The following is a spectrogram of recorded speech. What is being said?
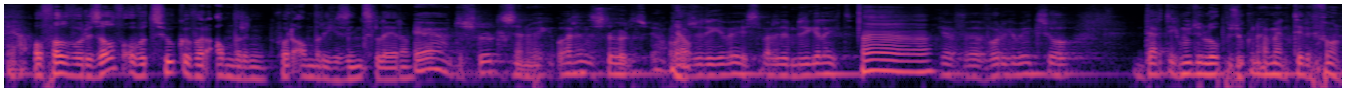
Ja. Ofwel voor jezelf of het zoeken voor anderen, voor andere gezinsleden. Ja, de sleutels zijn weg. Waar zijn de sleutels? Ja, waar Ja. zijn die geweest? Waar hebben ze gelegd? Ah, Ik heb eh, vorige week zo 30 minuten lopen zoeken naar mijn telefoon.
